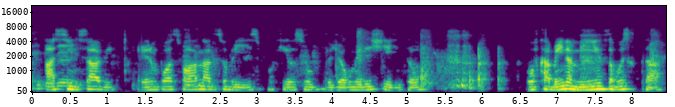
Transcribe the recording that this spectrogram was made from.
Assim, sabe? Eu não posso falar nada sobre isso, porque eu sou eu jogo meio cheio, então vou ficar bem na minha, só vou escutar.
